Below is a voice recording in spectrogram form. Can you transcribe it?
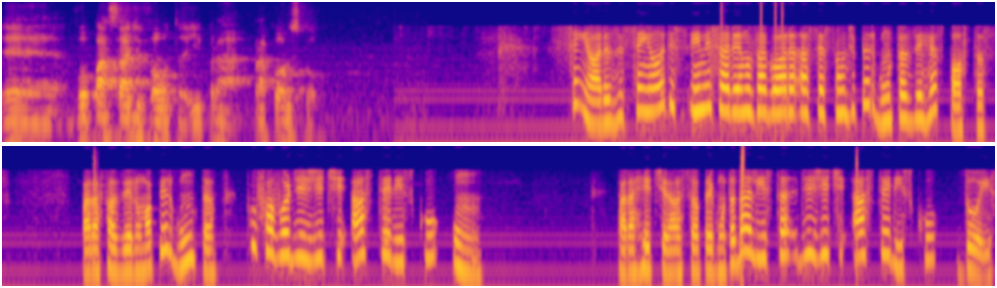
é, vou passar de volta aí para a Chorus Call. Senhoras e senhores, iniciaremos agora a sessão de perguntas e respostas. Para fazer uma pergunta, por favor digite asterisco 1. Para retirar sua pergunta da lista, digite asterisco 2.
